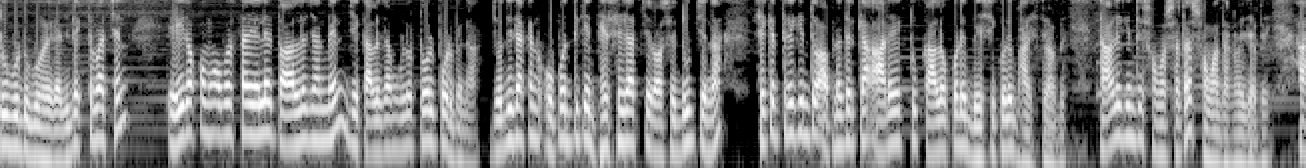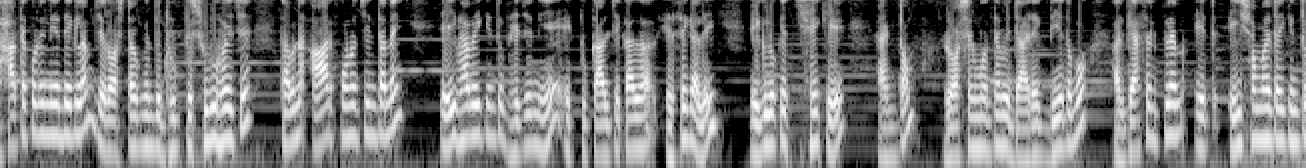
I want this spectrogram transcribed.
ডুবু ডুবু হয়ে গেছে। দেখতে পাচ্ছেন? এই রকম অবস্থায় এলে তাহলে জানবেন যে কালো জামগুলো টোল পড়বে না। যদি দেখেন ওপর দিকে ভেসে যাচ্ছে, রসে ডুবছে না, সেক্ষেত্রে কিন্তু আপনাদেরকে আরও একটু কালো করে, বেশি করে ভাজতে হবে। তাহলে কিন্তু সমস্যাটার সমাধান হয়ে যাবে। আর হাতে করে নিয়ে দেখলাম যে রসটাও কিন্তু ঢুকতে শুরু হয়েছে। তার মানে আর কোনো চিন্তা নেই। এইভাবেই কিন্তু ভেজে নিয়ে একটু কালচে কালার এসে গেলেই এগুলোকে ছেঁকে একদম রসের মধ্যে আমি ডাইরেক্ট দিয়ে দেবো। আর গ্যাসের ফ্লেম এই সময়টাই কিন্তু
